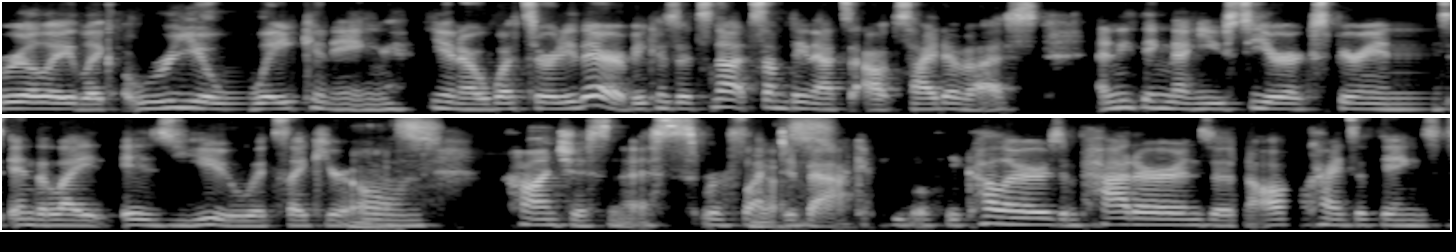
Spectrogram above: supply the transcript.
really like reawakening, you know, what's already there because it's not something that's outside of us. Anything that you see or experience in the light is you. It's like your yes. own consciousness reflected yes. back. People see colors and patterns and all kinds of things.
